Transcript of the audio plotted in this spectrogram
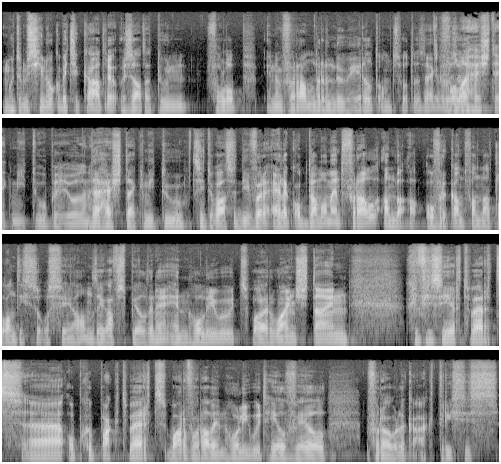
We moeten misschien ook een beetje kaderen. We zaten toen volop in een veranderende wereld, om het zo te zeggen. Volle hashtag MeToo-periode. de hashtag MeToo. Situatie die voor eigenlijk op dat moment vooral aan de overkant van de Atlantische Oceaan zich afspeelde. Hè, in Hollywood, waar Weinstein geviseerd werd, eh, opgepakt werd. Waar vooral in Hollywood heel veel vrouwelijke actrices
